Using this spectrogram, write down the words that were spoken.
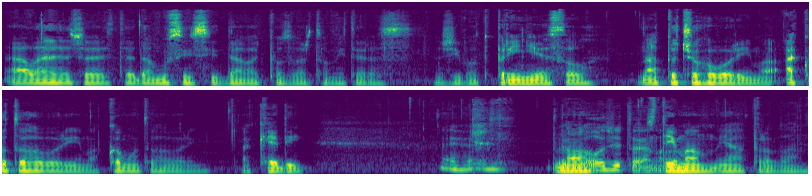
Ale že teda musím si dávať pozor, to mi teraz život priniesol na to, čo hovorím a ako to hovorím a komu to hovorím a kedy. Hej, hej. no, dôležité, no. s tým mám ja problém.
